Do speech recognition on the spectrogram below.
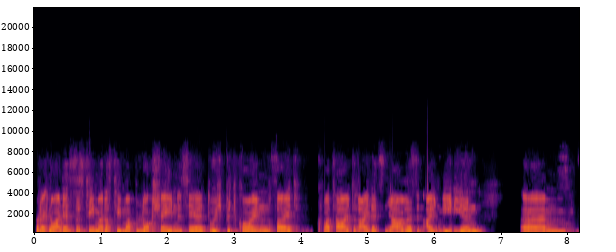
Vielleicht noch ein letztes Thema. Das Thema Blockchain ist ja durch Bitcoin seit Quartal 3 letzten Jahres in allen Medien. Ähm,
